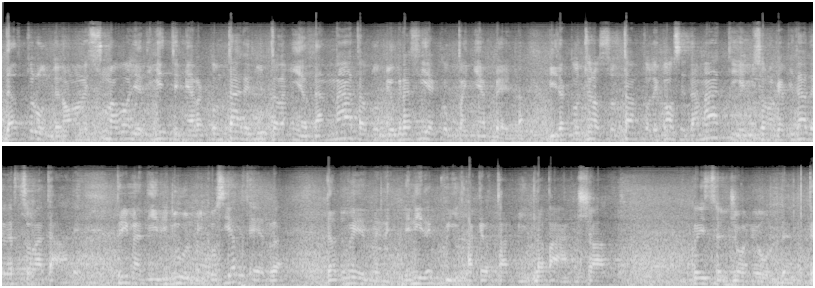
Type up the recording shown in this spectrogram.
d'altronde non ho nessuna voglia di mettermi a raccontare tutta la mia dannata autobiografia e compagnia bella, vi racconterò soltanto le cose da matti che mi sono capitate verso Natale, prima di ridurmi così a terra da dovermene venire qui a grattarmi la pancia. Questo è il giovane Holden.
